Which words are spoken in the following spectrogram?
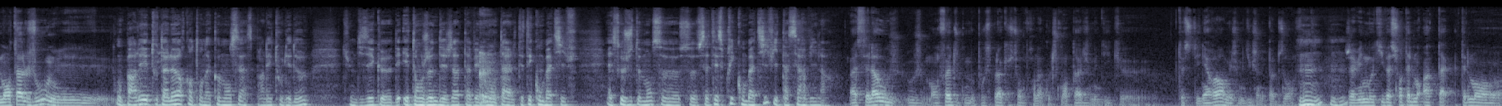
mental joue, mais On parlait tout à l'heure, quand on a commencé à se parler tous les deux, tu me disais que, étant jeune déjà, tu avais le mental, tu étais combatif. Est-ce que justement ce- ce- cet esprit combatif, il t'a servi là? Bah, c'est là où, je- où je- en fait, je me pose pas la question de prendre un coach mental. Je me dis que peut-être c'était une erreur, mais je me dis que j'en ai pas besoin. en fait. Mhm, mhm. J'avais une motivation tellement intacte, tellement,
